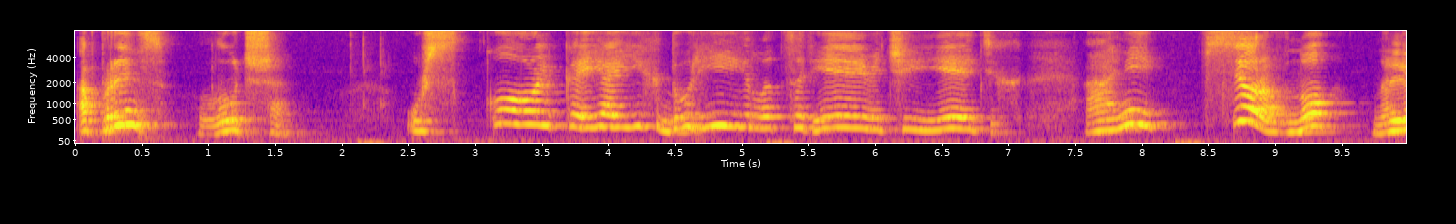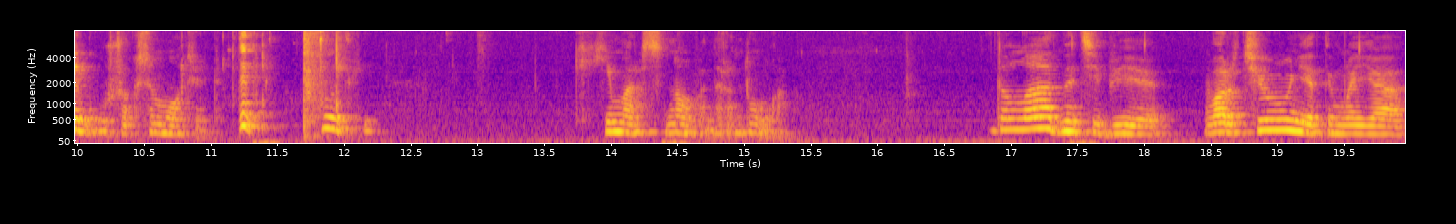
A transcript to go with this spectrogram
А принц лучше. Уж сколько я их дурила, царевичей этих, а они все равно на лягушек смотрят. Кикимора снова нырнула. Да ладно тебе, ворчунья ты моя,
